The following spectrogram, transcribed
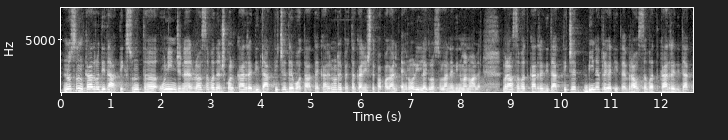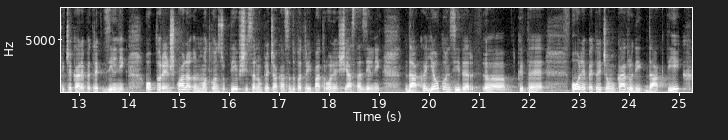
Nu sunt cadru didactic, sunt uh, un inginer. Vreau să văd în școli cadre didactice devotate care nu repetă ca niște papagali erorile grosolane din manuale. Vreau să văd cadre didactice bine pregătite. Vreau să văd cadre didactice care petrec zilnic 8 ore în școală în mod constructiv și să nu plece acasă după 3-4 ore și asta zilnic. Dacă eu consider uh, câte ore petrece un cadru didactic, Uh,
